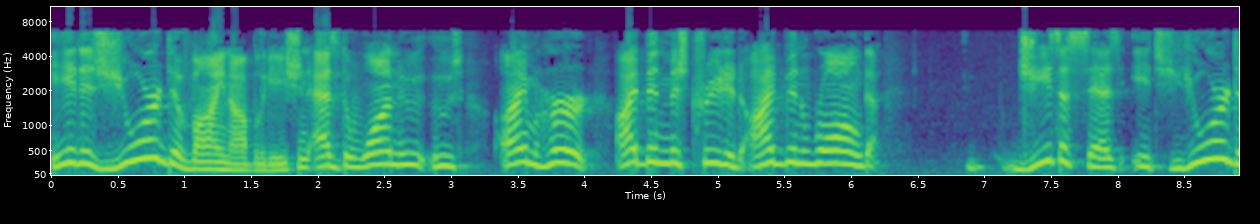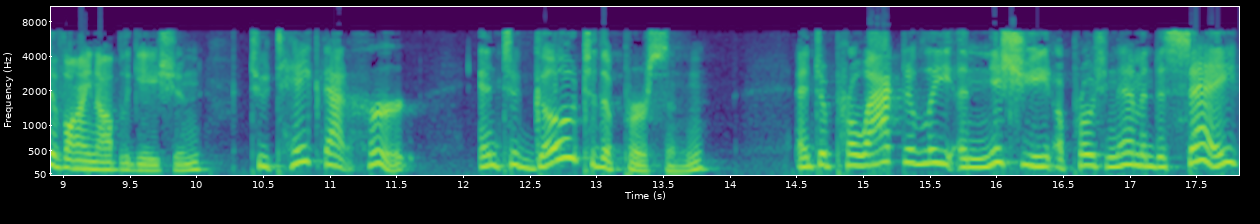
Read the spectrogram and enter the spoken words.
it is your divine obligation as the one who, who's, I'm hurt, I've been mistreated, I've been wronged. Jesus says it's your divine obligation to take that hurt and to go to the person and to proactively initiate approaching them and to say,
